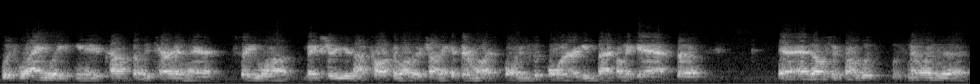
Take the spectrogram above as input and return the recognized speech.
with Langley. You know, you're constantly turning there, so you want to make sure you're not talking while they're trying to get their marks going into the corner, getting back on the gas. So yeah, it also comes with, with knowing the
